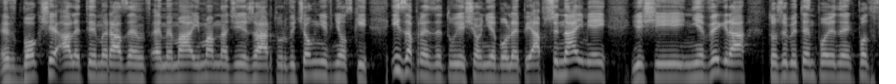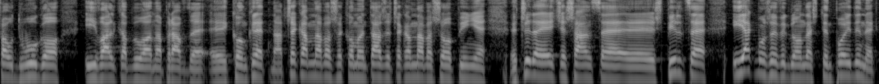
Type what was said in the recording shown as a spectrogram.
w boksie, ale tym razem w MMA i mam nadzieję, że Artur wyciągnie wnioski i zaprezentuje się o niebo lepiej, a przynajmniej jeśli nie wygra, to żeby ten pojedynek potrwał długo i walka była naprawdę e, konkretna. Czekam na wasze komentarze, czekam na wasze opinie, czy dajecie szansę e, Szpilce i jak może wyglądać ten pojedynek.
